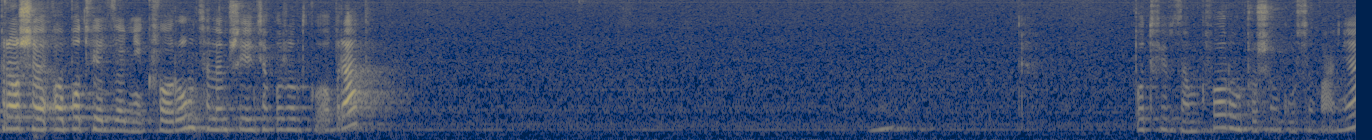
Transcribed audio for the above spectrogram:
Proszę o potwierdzenie kworum celem przyjęcia porządku obrad. Potwierdzam kworum, proszę o głosowanie.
